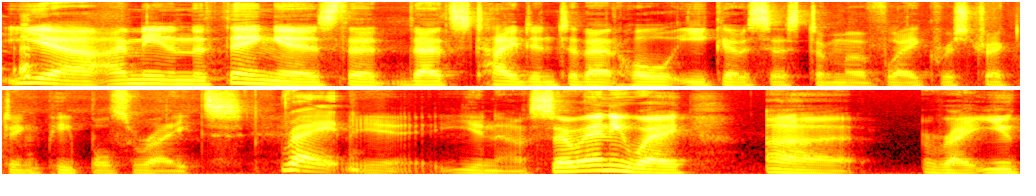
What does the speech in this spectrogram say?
yeah i mean and the thing is that that's tied into that whole ecosystem of like restricting people's rights Right. y- you know so anyway uh right you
